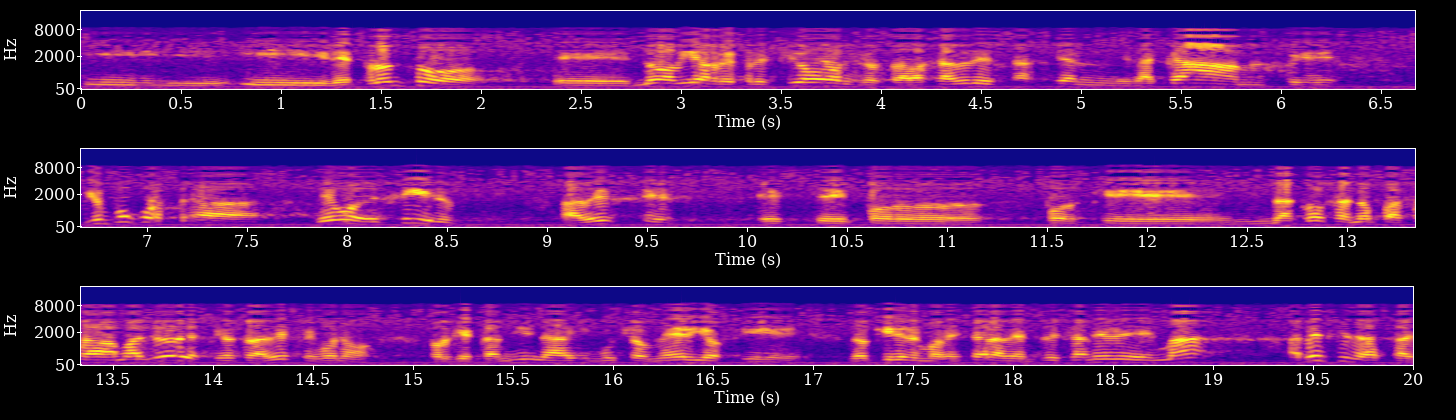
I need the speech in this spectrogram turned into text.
y de pronto eh, no había represión, los trabajadores hacían el acampe, y un poco hasta, debo decir, a veces este, por porque la cosa no pasaba mayores y otras veces, bueno, porque también hay muchos medios que no quieren molestar a la empresa Ledesma, a veces hasta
